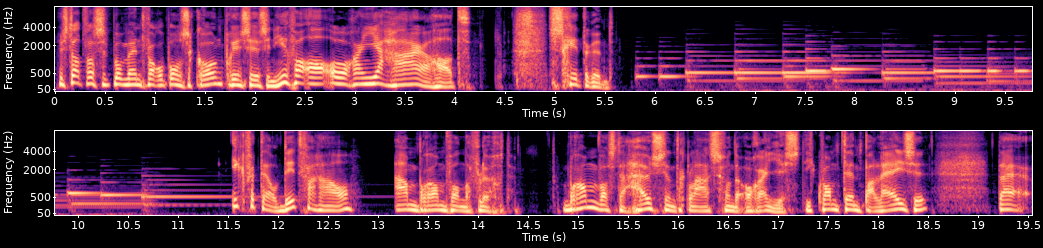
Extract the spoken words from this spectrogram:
Dus dat was het moment waarop onze kroonprinses in ieder geval al oranje haar had. Schitterend. Ik vertel dit verhaal aan Bram van der Vlucht. Bram was de huis-Sinterklaas van de Oranjes. Die kwam ten paleize. Daar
